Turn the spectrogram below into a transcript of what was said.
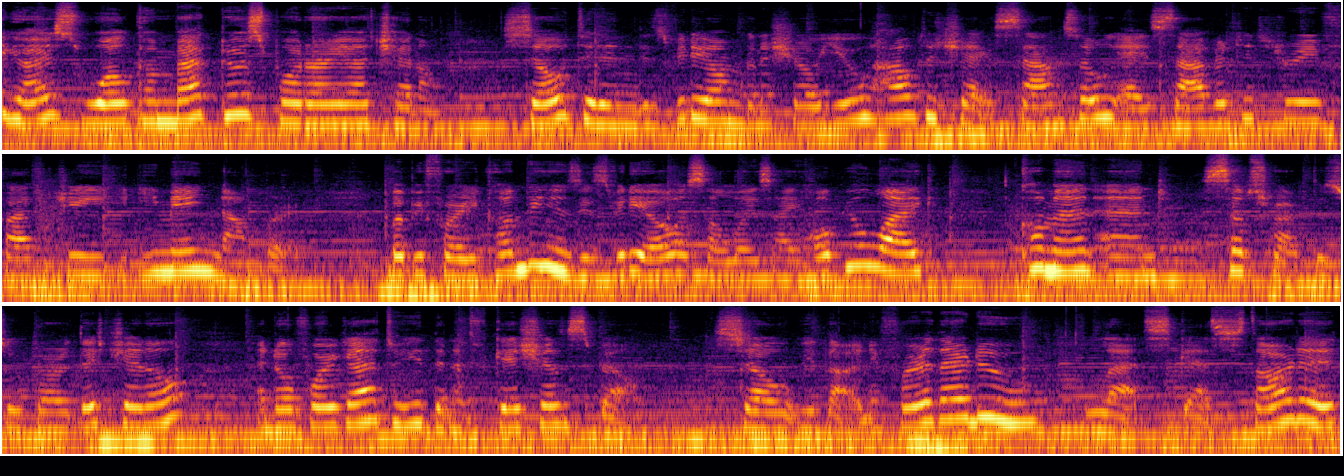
welcome back to Spotarya channel. So today in this video I'm gonna show you how to check Samsung A73 5G IMEI number. But before you continue this video, as always I hope you like, comment and subscribe to support this channel and don't forget to hit the notifications bell. So without any further ado, let's get started.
